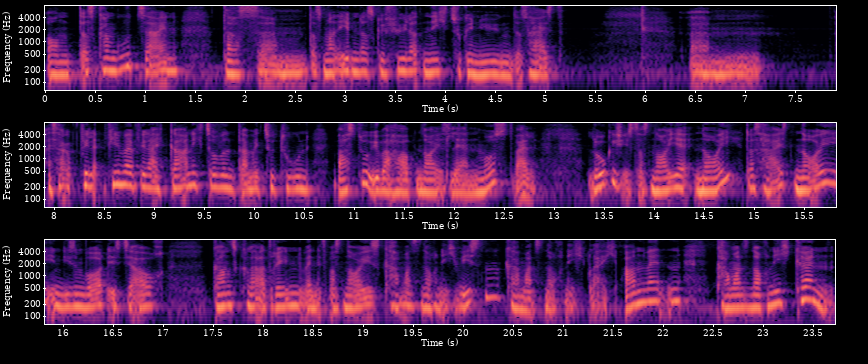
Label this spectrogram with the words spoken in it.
Und das kann gut sein, dass, ähm, dass man eben das Gefühl hat, nicht zu genügen. Das heißt, ähm, es hat vielmehr vielleicht gar nicht so viel damit zu tun, was du überhaupt Neues lernen musst, weil logisch ist das Neue neu. Das heißt, neu in diesem Wort ist ja auch ganz klar drin, wenn etwas neu ist, kann man es noch nicht wissen, kann man es noch nicht gleich anwenden, kann man es noch nicht können.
